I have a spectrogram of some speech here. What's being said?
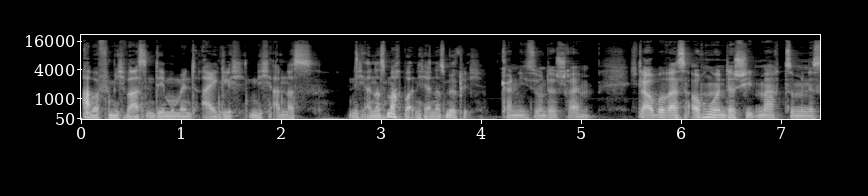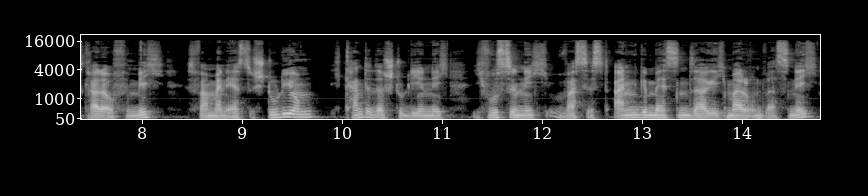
Aber für mich war es in dem Moment eigentlich nicht anders, nicht anders machbar, nicht anders möglich. Kann ich so unterschreiben. Ich glaube, was auch einen Unterschied macht, zumindest gerade auch für mich, es war mein erstes Studium. Ich kannte das Studieren nicht. Ich wusste nicht, was ist angemessen, sage ich mal, und was nicht.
